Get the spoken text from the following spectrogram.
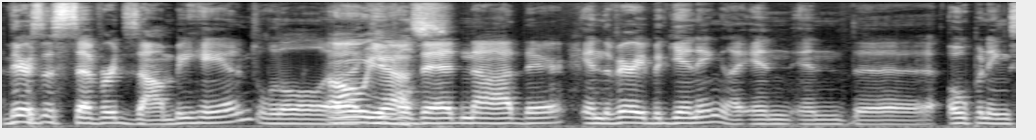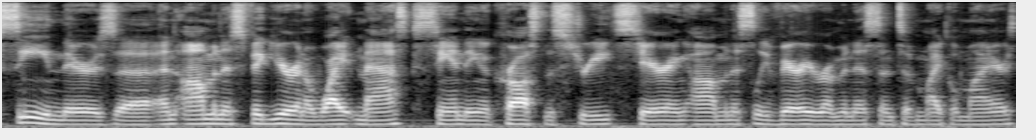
There's a severed zombie hand, little uh, Oh, Evil yes. Dead nod there. In the very beginning, in in the opening scene, there's uh, an ominous figure in a white mask standing across the street, staring ominously, very reminiscent of Michael Myers.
